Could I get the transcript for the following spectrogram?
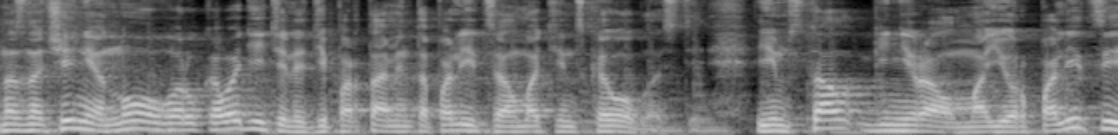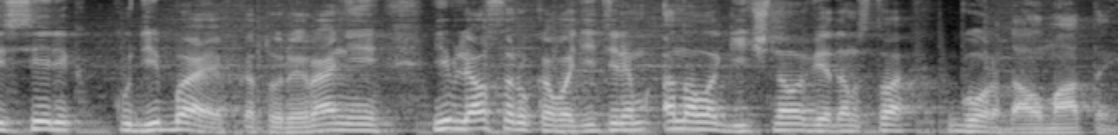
назначение нового руководителя Департамента полиции Алматинской области. Им стал генерал-майор полиции Серик Кудибаев, который ранее являлся руководителем аналогичного ведомства города Алматы.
